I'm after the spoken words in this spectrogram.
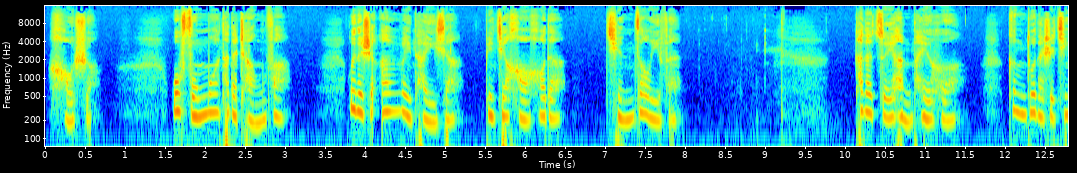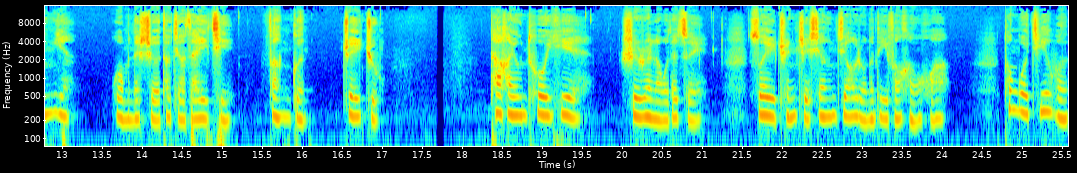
豪爽。我抚摸他的长发，为的是安慰他一下，并且好好的前奏一番。他的嘴很配合，更多的是经验。我们的舌头搅在一起，翻滚、追逐。他还用唾液湿润了我的嘴，所以唇齿相交融的地方很滑。通过接吻，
